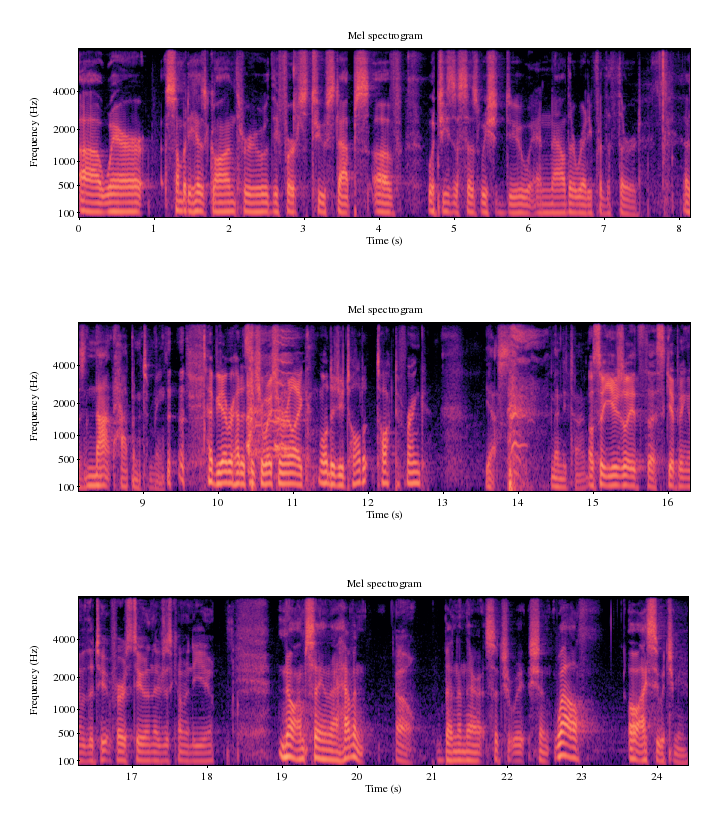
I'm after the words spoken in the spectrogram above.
uh, where somebody has gone through the first two steps of what Jesus says we should do, and now they're ready for the third. That has not happened to me. Have you ever had a situation where, like, well, did you talk talk to Frank? yes, many times. Oh, so usually it's the skipping of the two, first two, and they're just coming to you. No, I'm saying I haven't Oh, been in that situation. Well, oh, I see what you mean.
